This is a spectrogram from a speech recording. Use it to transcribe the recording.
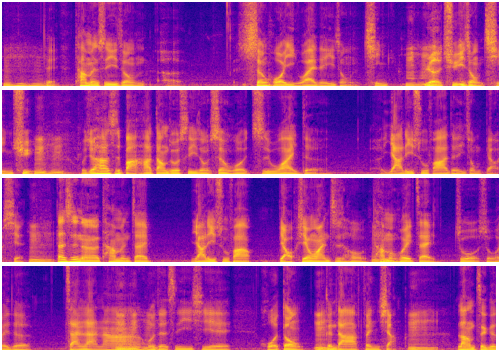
嗯哼哼。对，他们是一种呃。生活以外的一种情乐趣，一种情趣。嗯哼，我觉得他是把它当做是一种生活之外的压力抒发的一种表现。嗯，但是呢，他们在压力抒发表现完之后，他们会在做所谓的展览啊，或者是一些活动跟大家分享。嗯，让这个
